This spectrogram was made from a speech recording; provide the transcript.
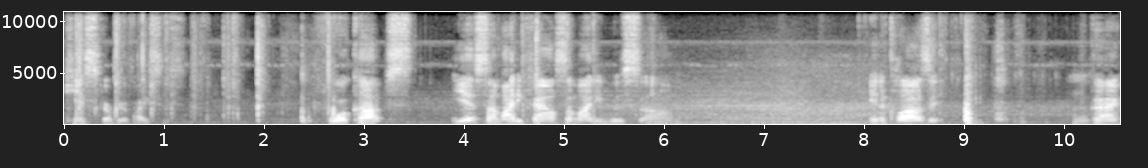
Cancer, Scorpio, Pisces. Four Cups. Yeah, somebody found somebody was um, in a closet. Okay?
